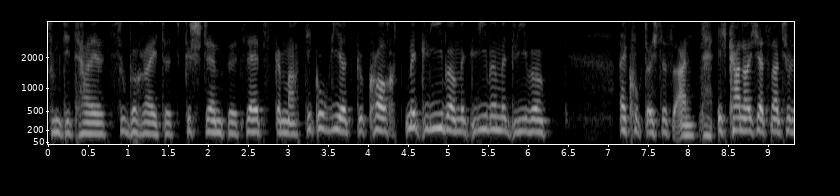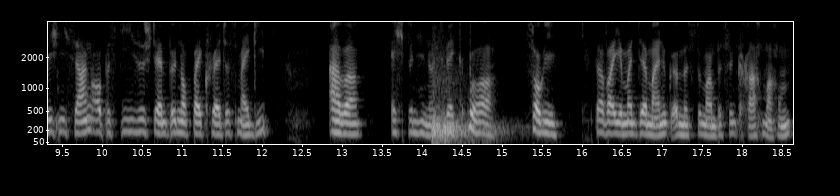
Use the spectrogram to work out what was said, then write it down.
Zum Detail zubereitet, gestempelt, selbst gemacht, dekoriert, gekocht, mit Liebe, mit Liebe, mit Liebe. Ey, guckt euch das an. Ich kann euch jetzt natürlich nicht sagen, ob es diese Stempel noch bei Creators My gibt. Aber ich bin hin und weg. Boah, sorry. Da war jemand der Meinung, er müsste mal ein bisschen Krach machen.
